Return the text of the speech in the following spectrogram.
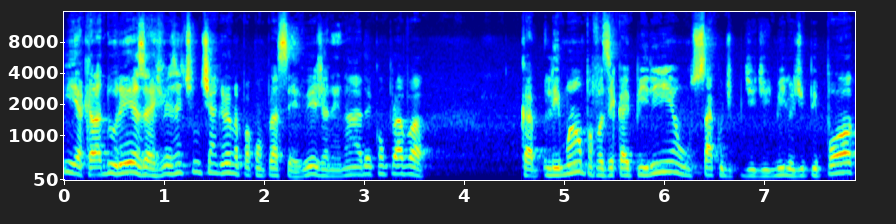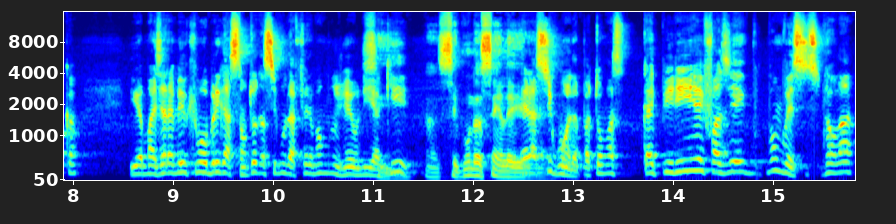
e aquela dureza, às vezes a gente não tinha grana para comprar cerveja nem nada, aí comprava limão para fazer caipirinha, um saco de, de, de, milho de pipoca. E, mas era meio que uma obrigação. Toda segunda-feira vamos nos reunir Sim, aqui. segunda sem lei. Era né? segunda, para tomar caipirinha e fazer. Vamos ver se lá.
